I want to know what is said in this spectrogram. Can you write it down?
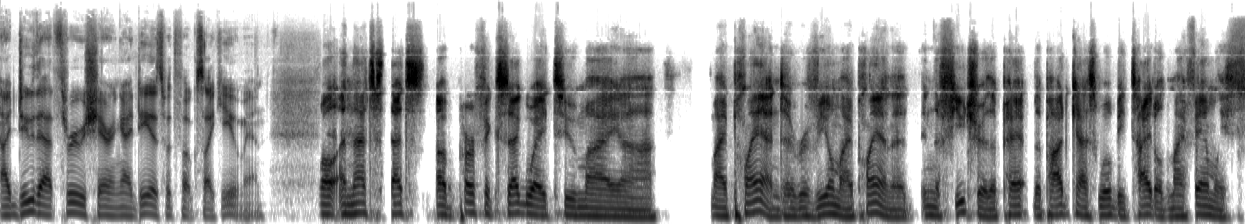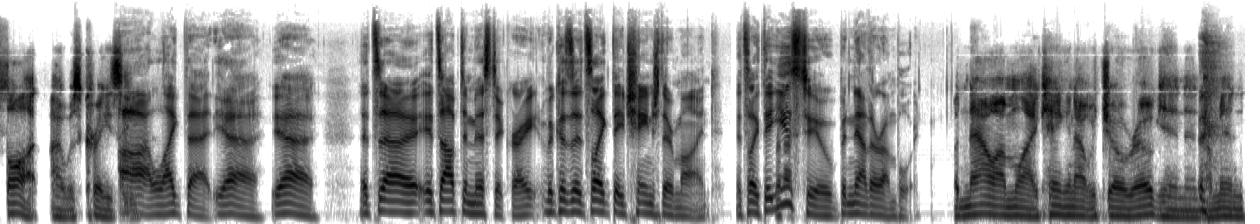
I do that through sharing ideas with folks like you, man. Well, and that's that's a perfect segue to my uh my plan to reveal my plan that in the future the pa- the podcast will be titled "My Family Thought I Was Crazy." Ah, I like that. Yeah, yeah. It's uh, it's optimistic, right? Because it's like they changed their mind. It's like they used to, but now they're on board. But now I'm like hanging out with Joe Rogan, and I'm in,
